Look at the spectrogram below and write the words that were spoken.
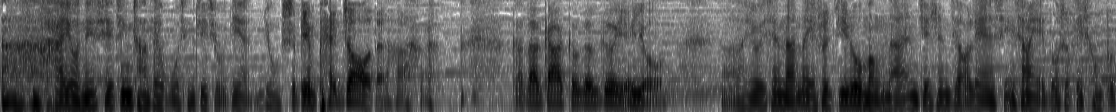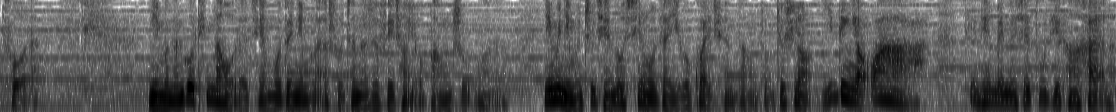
啊，还有那些经常在五星级酒店泳池边拍照的哈。嘎嘎嘎，哥哥哥也有，啊，有一些男的也是肌肉猛男，健身教练，形象也都是非常不错的。你们能够听到我的节目，对你们来说真的是非常有帮助啊！因为你们之前都陷入在一个怪圈当中，就是要一定要哇，天天被那些毒鸡汤害了。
